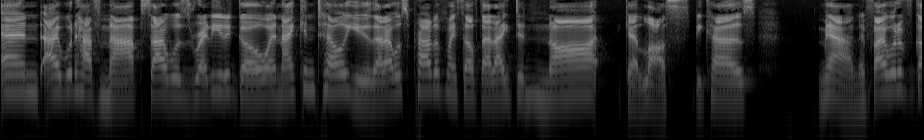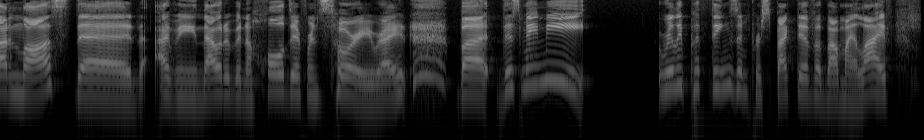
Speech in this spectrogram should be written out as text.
and I would have maps. I was ready to go and I can tell you that I was proud of myself that I did not get lost because man, if I would have gotten lost, then I mean, that would have been a whole different story, right? But this made me really put things in perspective about my life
